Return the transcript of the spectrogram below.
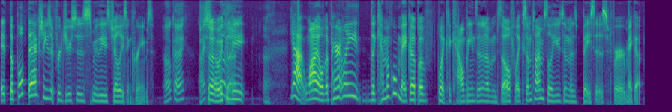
It, the pulp. They actually use it for juices, smoothies, jellies, and creams. Okay. I so it could be. Huh. Yeah, wild. Apparently, the chemical makeup of like cacao beans in and of themselves, like sometimes they'll use them as bases for makeup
